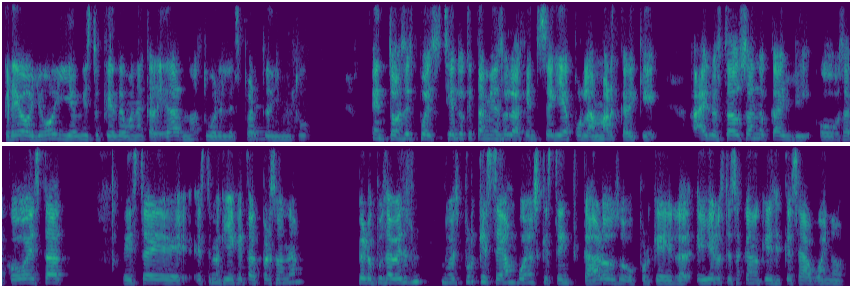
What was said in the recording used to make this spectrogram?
creo yo, y he visto que es de buena calidad, ¿no? Tú eres el experto, dime tú. Entonces, pues, siento que también eso la gente seguía por la marca de que, ay, lo está usando Kylie, o sacó esta, este, este maquillaje tal persona, pero pues a veces no es porque sean buenos que estén caros o porque ella lo esté sacando quiere decir que sea bueno.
